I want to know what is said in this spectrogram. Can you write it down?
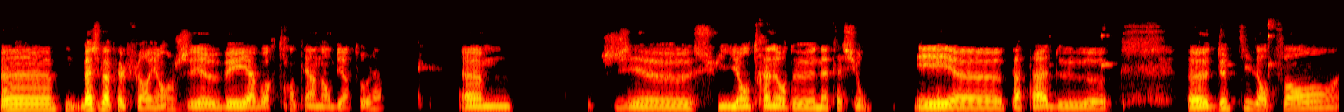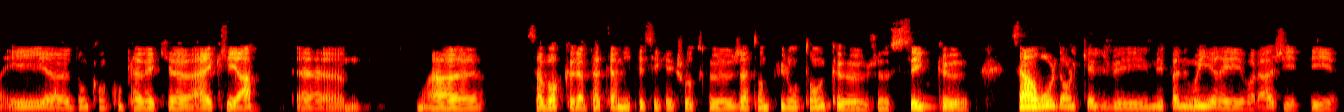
Bah, je m'appelle Florian, je vais avoir 31 ans bientôt là. Euh, je suis entraîneur de natation et euh, papa de euh, deux petits enfants et donc en couple avec avec Léa. moi, savoir que la paternité c'est quelque chose que j'attends depuis longtemps, que je sais que c'est un rôle dans lequel je vais m'épanouir et voilà, j'ai été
